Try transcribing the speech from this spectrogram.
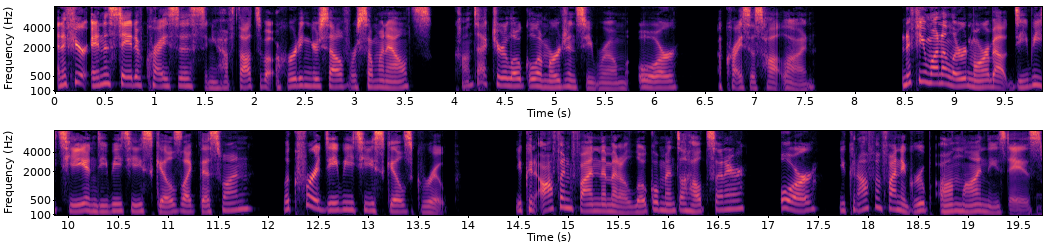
And if you're in a state of crisis and you have thoughts about hurting yourself or someone else, contact your local emergency room or a crisis hotline. And if you want to learn more about DBT and DBT skills like this one, look for a DBT skills group. You can often find them at a local mental health center, or you can often find a group online these days.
